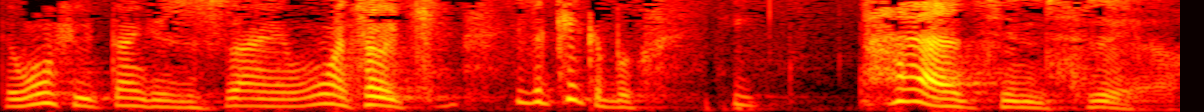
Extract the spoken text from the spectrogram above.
They want you to think it's the same one. So he, he's a kickaboo. He hides himself.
